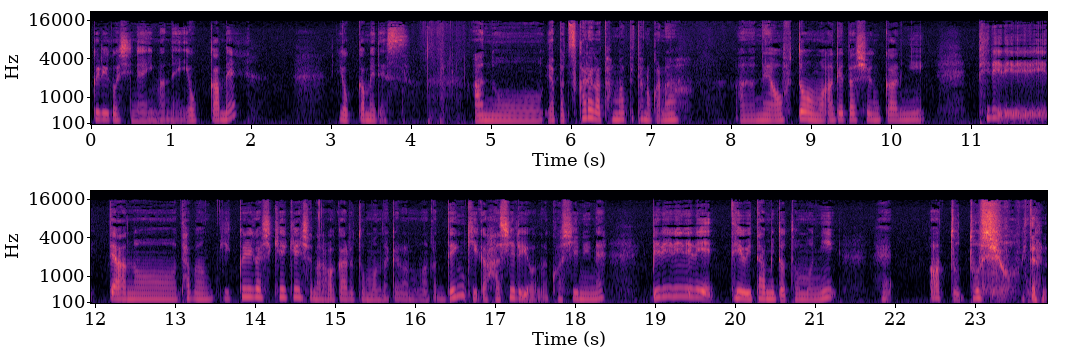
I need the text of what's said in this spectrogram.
くり腰ね今ね4日目？4日目です。あのーやっぱ疲れが溜まってたのかな。あのねお布団を上げた瞬間にピリリリってあのー多分ぎっくり腰経験者ならわかると思うんだけどあのなんか電気が走るような腰にねビリリリリっていう痛みとともにえあとどうしようみたいな。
